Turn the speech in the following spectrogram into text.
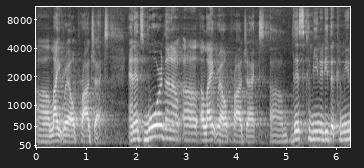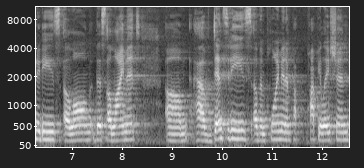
uh, Light Rail Project. And it's more than a, a, a light rail project. Um, this community, the communities along this alignment, um, have densities of employment and po- population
